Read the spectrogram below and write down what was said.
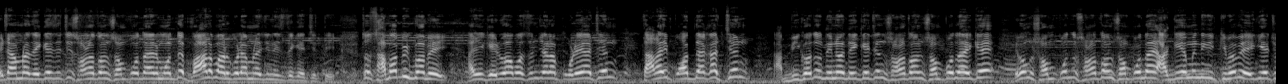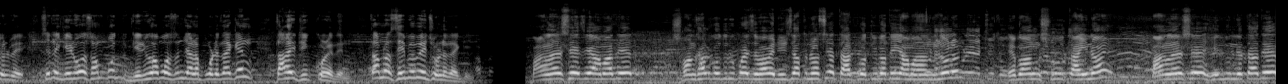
এটা আমরা দেখে এসেছি সনাতন সম্প্রদায়ের মধ্যে বারবার করে আমরা জিনিস দেখে এসেছি তো স্বাভাবিকভাবেই আজ গেরুয়া বসন যারা পড়ে আছেন, তারাই পথ দেখাচ্ছেন। বিগত দিনেও দেখেছেন সনাতন সম্প্রদায়কে এবং সম্পদ, সনাতন সম্প্রদায় আগামী দিনে কীভাবে এগিয়ে চলবে, সেটা গেরুয়া সম্পদ, গেরুয়া বসন যারা পড়ে থাকেন, তারাই ঠিক করে দেন। তা আমরা সেইভাবেই চলে থাকি। বাংলাদেশে যে আমাদের সংখ্যালঘুদের উপরে যেভাবে নির্যাতন হচ্ছে, তার প্রতিবাদেই আমার আন্দোলন এবং শুধু তাই নয়, বাংলাদেশে হিন্দু নেতাদের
